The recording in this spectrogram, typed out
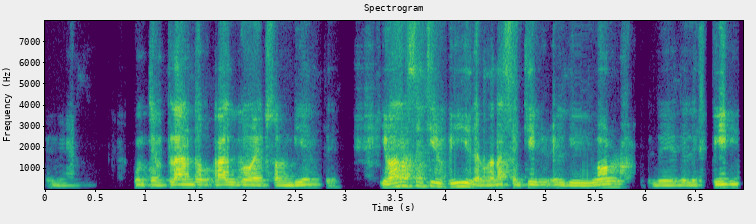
eh, contemplando algo en su ambiente y van a sentir vida, van a sentir el vigor del espíritu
